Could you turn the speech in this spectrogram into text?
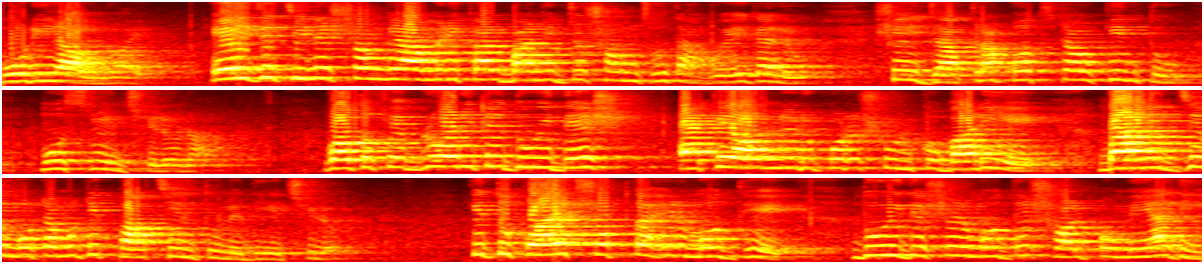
মরিয়াও নয়। এই যে চীনের সঙ্গে আমেরিকার বাণিজ্য সমঝোতা হয়ে গেল সেই যাত্রাপথটাও কিন্তু মসৃণ ছিল না। গত ফেব্রুয়ারিতে দুই দেশ একে অন্যের উপরে শুল্ক বাড়িয়ে বাণিজ্যে মোটামুটি পাঁচিল তুলে দিয়েছিল। কিন্তু কয়েক সপ্তাহের মধ্যে, দুই দেশের মধ্যে স্বল্প মেয়াদী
